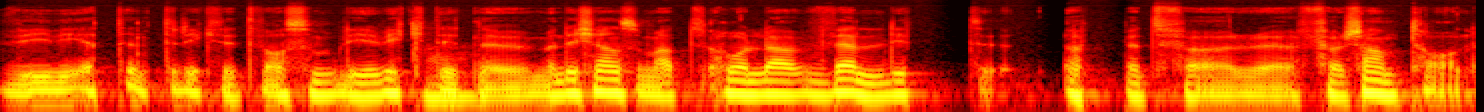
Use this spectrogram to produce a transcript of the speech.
vi vet inte riktigt vad som blir viktigt ja. nu. Men det känns som att hålla väldigt öppet för, för samtal.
